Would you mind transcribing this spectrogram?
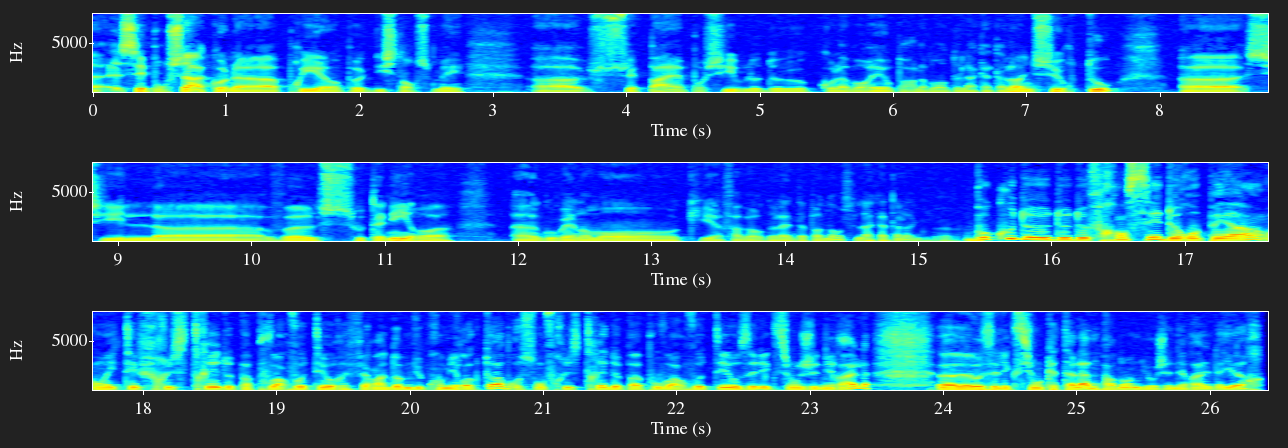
Euh, C'est pour ça qu'on a pris un peu de distance. Mais euh, c'est pas impossible de collaborer au Parlement de la Catalogne, surtout euh, s'ils euh, veulent soutenir un gouvernement qui est en faveur de l'indépendance de la Catalogne. Beaucoup de, Français, d'Européens ont été frustrés de ne pas pouvoir voter au référendum du 1er octobre, sont frustrés de ne pas pouvoir voter aux élections générales, euh, aux élections catalanes, pardon, ni au général d'ailleurs.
